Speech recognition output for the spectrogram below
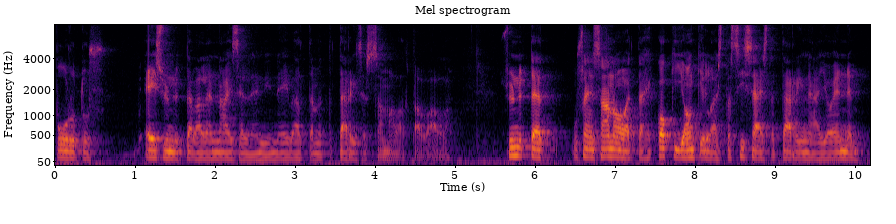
puudutus ei-synnyttävälle naiselle, niin ne ei välttämättä tärise samalla tavalla. Synnyttäjät usein sanoo, että he koki jonkinlaista sisäistä tärinää jo ennen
